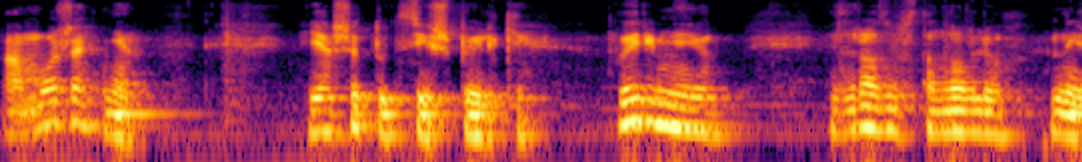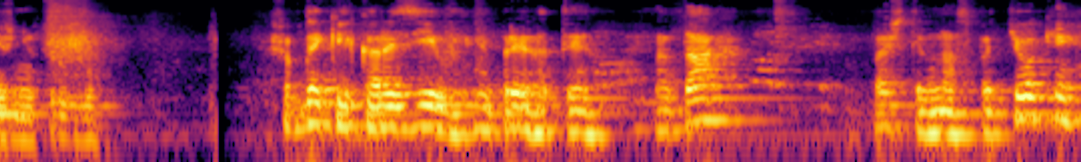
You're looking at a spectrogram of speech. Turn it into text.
А може, ні. Я ще тут ці шпильки вирівняю і зразу встановлю нижню трубу. Щоб декілька разів не пригати на дах, бачите, у нас потьоки.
